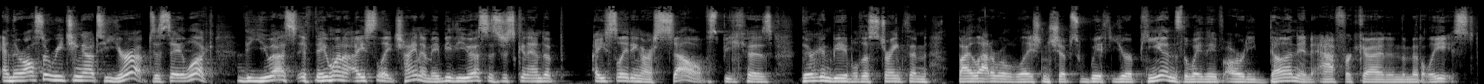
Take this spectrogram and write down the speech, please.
And they're also reaching out to Europe to say, look, the US, if they want to isolate China, maybe the US is just going to end up isolating ourselves because they're going to be able to strengthen bilateral relationships with Europeans the way they've already done in Africa and in the Middle East.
